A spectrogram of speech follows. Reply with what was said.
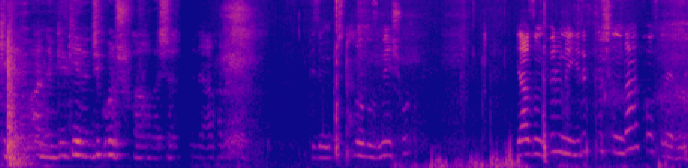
Gidelim. Annem gel gelince görüşürüz arkadaşlar. Arkadaşlar bizim çıtlığımız meşhur. Yazın türünü yiyip kışında koklarını.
